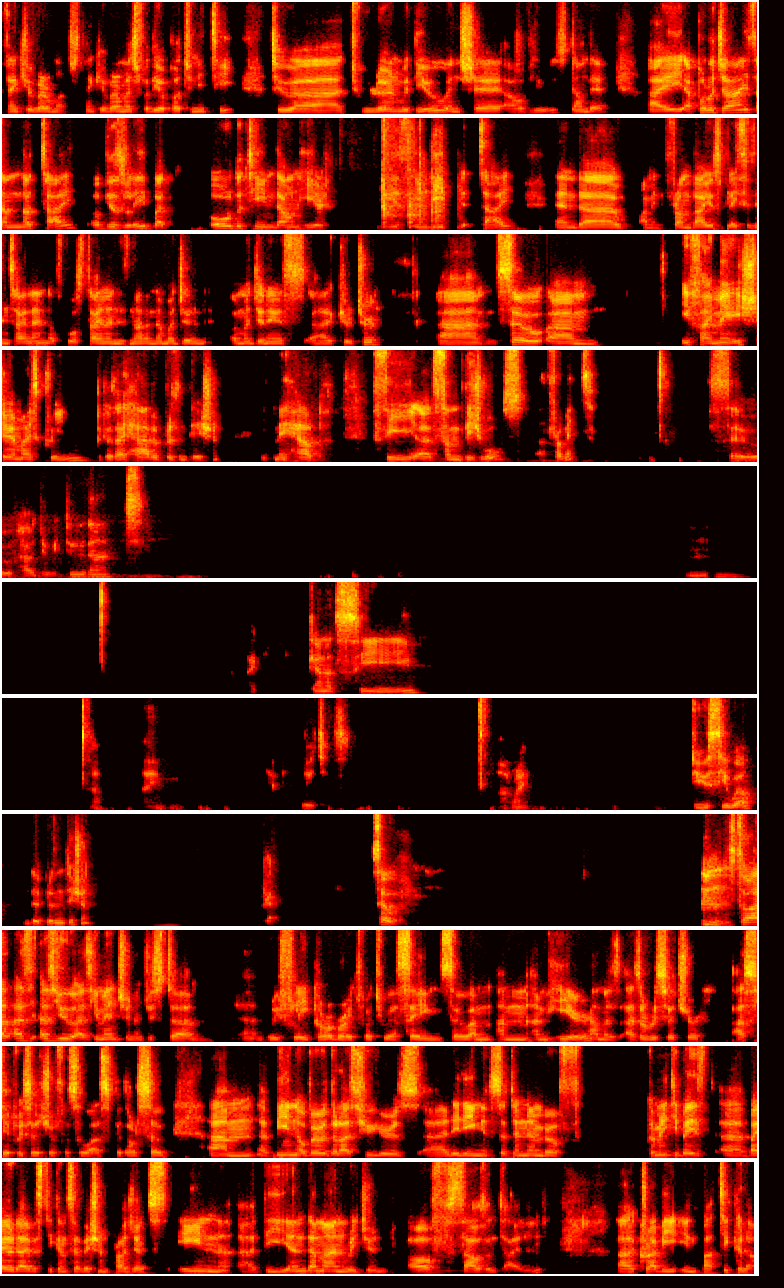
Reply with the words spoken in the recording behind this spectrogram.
Thank you very much. Thank you very much for the opportunity to uh, to learn with you and share our views down there. I apologize, I'm not Thai, obviously, but all the team down here is indeed Thai, and uh, I mean from various places in Thailand. Of course, Thailand is not an homogen homogeneous uh, culture. Um, so, um, if I may share my screen because I have a presentation, it may help see uh, some visuals from it. So, how do we do that? Mm -hmm. Cannot see. Oh, I'm, yeah, it is. All right. Do you see well the presentation? Okay. So, so as as you as you mentioned, and just um, uh, briefly corroborate what we are saying. So I'm I'm I'm here. I'm as, as a researcher, associate researcher for SOAS, but also um, I've been over the last few years uh, leading a certain number of community-based uh, biodiversity conservation projects in uh, the Andaman region of southern Thailand, uh, Krabi in particular.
